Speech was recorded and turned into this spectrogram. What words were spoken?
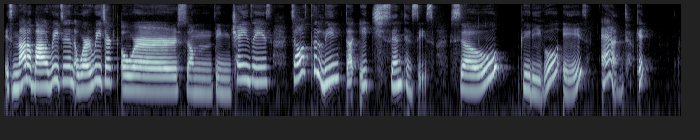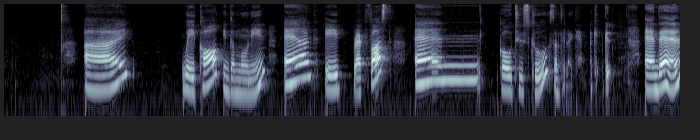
It's not about reason or reject or something changes. Just link the each sentences. So 그리고 is and. Okay. I wake up in the morning and eat breakfast and go to school, something like that. Okay, good. And then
